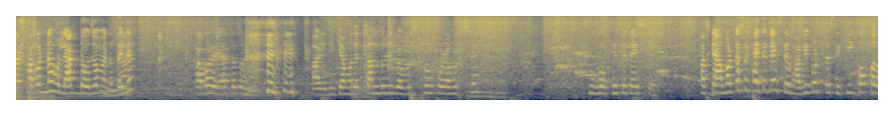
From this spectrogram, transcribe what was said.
আর খাবার না হলে আড্ডাও জমে না তাই না? খাবার আর এদিকে আমাদের তান্দুরির ব্যবস্থাও করা হচ্ছে। শুভ খেতে চাইছে। আজকে আমার কাছে খাইতে চাইছে ভাবি করতেছে কি কপাল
